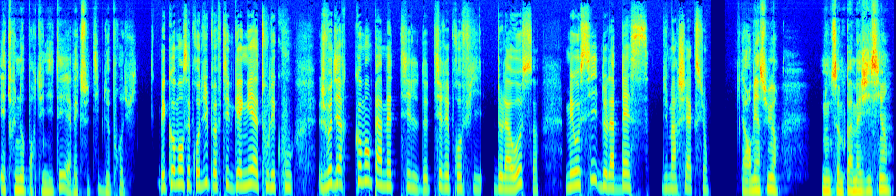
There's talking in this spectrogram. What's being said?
être une opportunité avec ce type de produit. Mais comment ces produits peuvent-ils gagner à tous les coups? Je veux dire, comment permettent-ils de tirer profit de la hausse, mais aussi de la baisse du marché action? Alors bien sûr, nous ne sommes pas magiciens,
